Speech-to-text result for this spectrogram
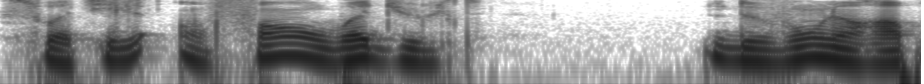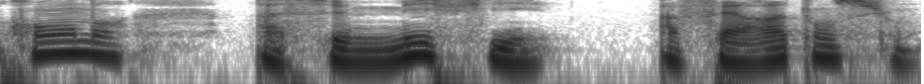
soient-ils enfants ou adultes. Nous devons leur apprendre à se méfier, à faire attention.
